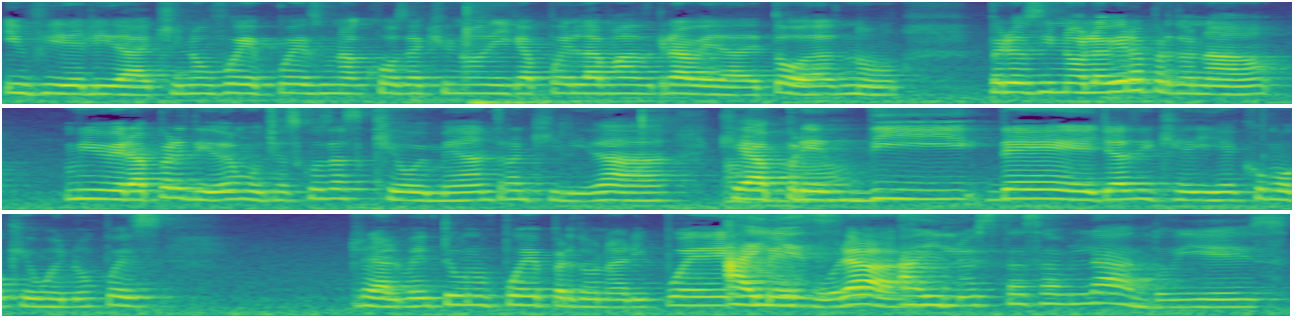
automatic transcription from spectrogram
infidelidad que no fue pues una cosa que uno diga pues la más gravedad de todas, no, pero si no la hubiera perdonado me hubiera perdido de muchas cosas que hoy me dan tranquilidad, que Ajá. aprendí de ellas y que dije como que bueno pues realmente uno puede perdonar y puede ahí, es- mejorar. ahí lo estás hablando y es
